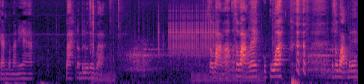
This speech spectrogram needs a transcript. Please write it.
กันประมาณนี้นครับไปเราไปดูกันดีกว่า สว่างเหรอเอาสว่างเลยกูกลัว เอาสว่างไปเลย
